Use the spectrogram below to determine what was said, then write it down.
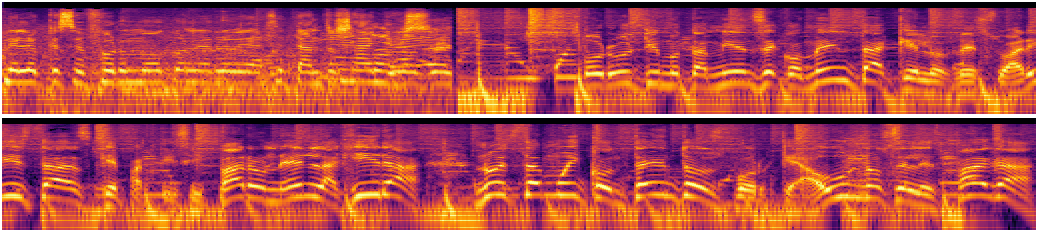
de lo que se formó con RBD hace tantos años. Por último, también se comenta que los vestuaristas que participaron en la gira no están muy contentos porque aún no se les paga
